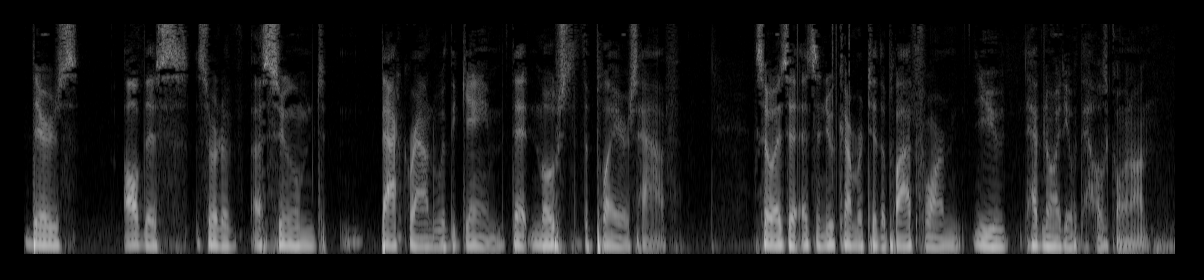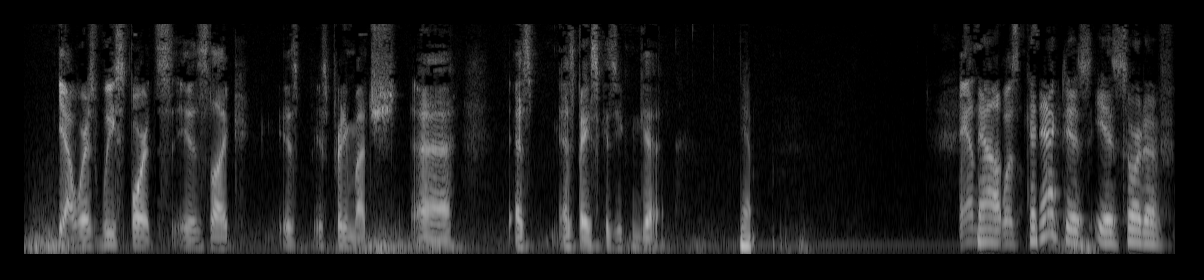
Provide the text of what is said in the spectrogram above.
there's all this sort of assumed background with the game that most of the players have. So as a, as a newcomer to the platform, you have no idea what the hell's going on. Yeah, whereas Wii Sports is like is is pretty much uh, as as basic as you can get. Yep. And now was Kinect is is sort of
